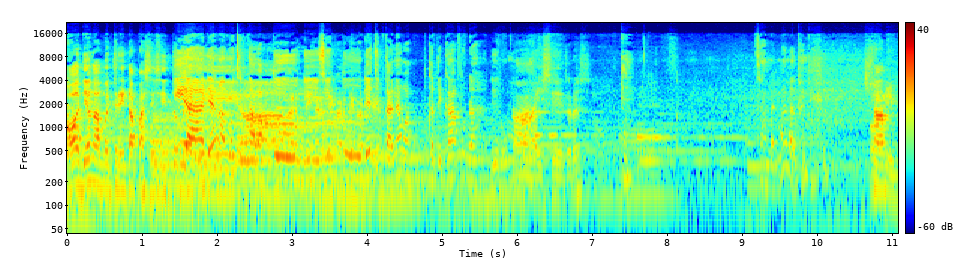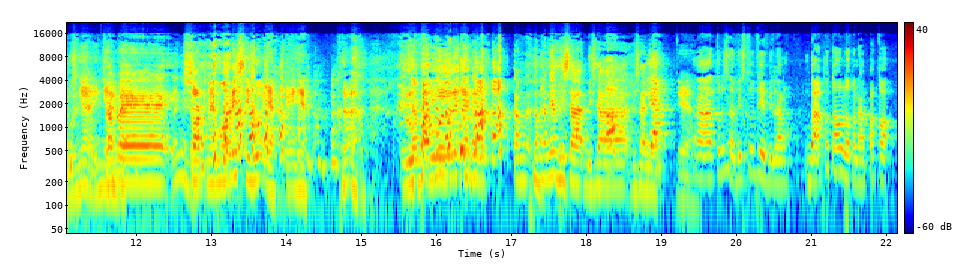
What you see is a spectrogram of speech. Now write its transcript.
Oh, dia nggak mau cerita pas di situ iya berarti. dia nggak mau cerita Ah, waktu ngerti, di ngerti, situ ngerti, dia ngerti. ceritanya waktu ketika aku udah di Ah, rumah isi terus sampai mana tadi Oh, Sam- ibunya ini sampai ini short memories ibu ya kayaknya. Lupa mulu tem temennya bisa bisa Oh, bisa iya. lihat. Iya. nah terus habis itu dia bilang mbak aku tahu loh kenapa kok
